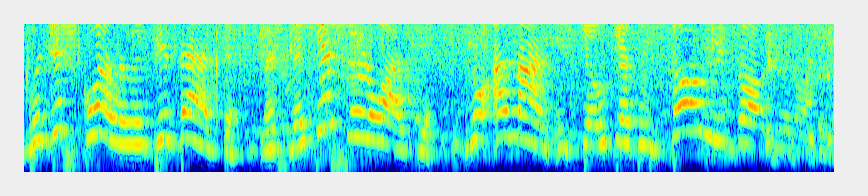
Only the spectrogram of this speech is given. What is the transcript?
бо зі школи ви підете на шляхи широкі. Ну а нам іще вчитись довгі-довгі роки.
